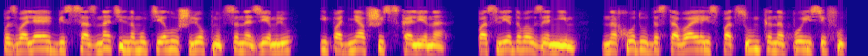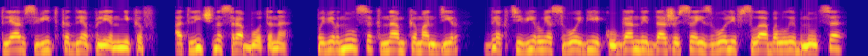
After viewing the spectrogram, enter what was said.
позволяя бессознательному телу шлепнуться на землю, и поднявшись с колена, последовал за ним, на ходу доставая из-под сумка на поясе футляр свитка для пленников. Отлично сработано. Повернулся к нам командир, деактивируя свой бейкуган и даже соизволив слабо улыбнуться,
